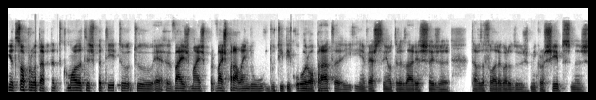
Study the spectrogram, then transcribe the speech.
Ia-te só perguntar, portanto, commodities para ti, tu, tu é, vais, mais, vais para além do, do típico ouro ou prata e, e investes em outras áreas, seja, estavas a falar agora dos microchips, mas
